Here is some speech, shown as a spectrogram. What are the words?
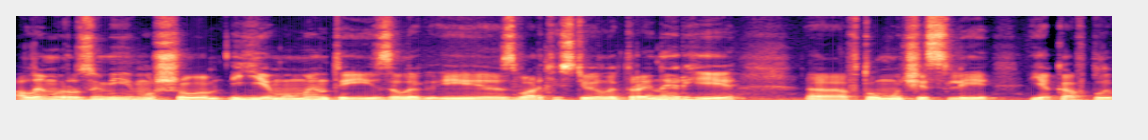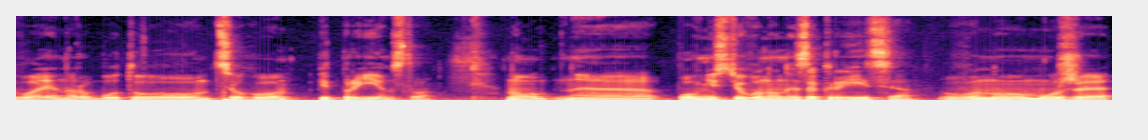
Але ми розуміємо, що є моменти і з вартістю електроенергії, е, в тому числі, яка впливає на роботу цього підприємства. Ну, е, повністю воно не закриється, воно може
